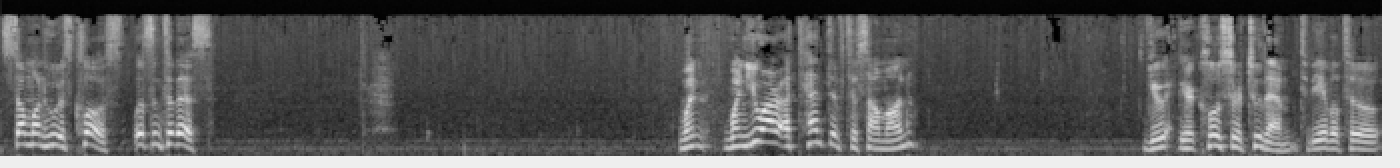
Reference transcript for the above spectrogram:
someone who is close. Listen to this. When, when you are attentive to someone, you're, you're closer to them to be able to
